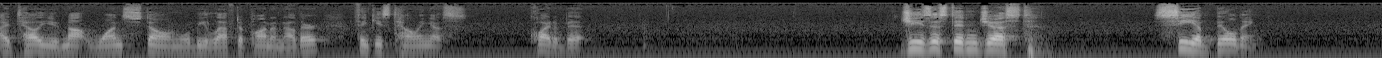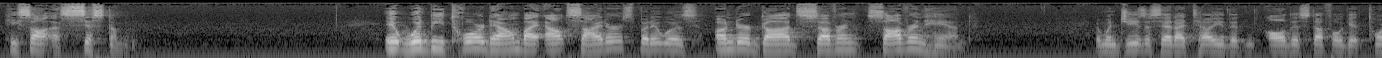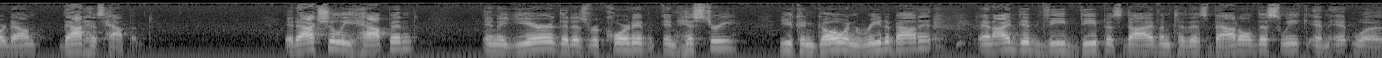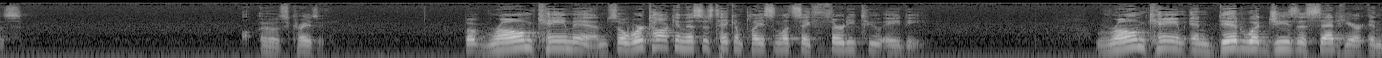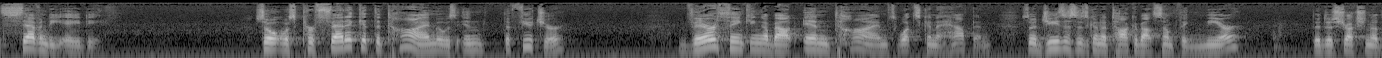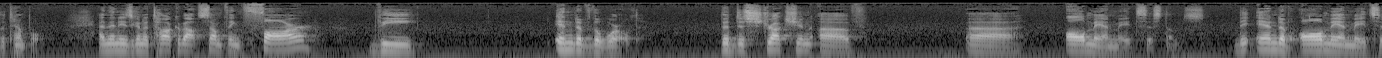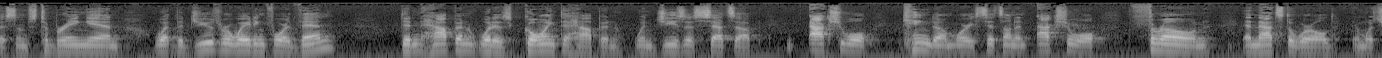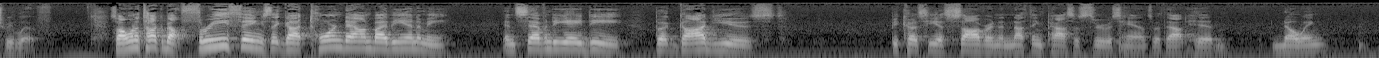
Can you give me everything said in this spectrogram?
I tell you, not one stone will be left upon another. I think he's telling us quite a bit. Jesus didn't just see a building, he saw a system. It would be torn down by outsiders, but it was under God's sovereign, sovereign hand. And when Jesus said, I tell you that all this stuff will get torn down, that has happened. It actually happened in a year that is recorded in history. You can go and read about it. And I did the deepest dive into this battle this week, and it was it was crazy. But Rome came in. So we're talking this has taken place in let's say 32 AD. Rome came and did what Jesus said here in 70 AD. So it was prophetic at the time, it was in the future. They're thinking about end times, what's going to happen. So Jesus is going to talk about something near, the destruction of the temple. And then he's going to talk about something far, the end of the world, the destruction of uh, all man made systems, the end of all man made systems to bring in what the Jews were waiting for then didn't happen, what is going to happen when Jesus sets up an actual kingdom where he sits on an actual throne and that's the world in which we live. So I want to talk about three things that got torn down by the enemy in 70 AD, but God used because he is sovereign and nothing passes through his hands without him knowing.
